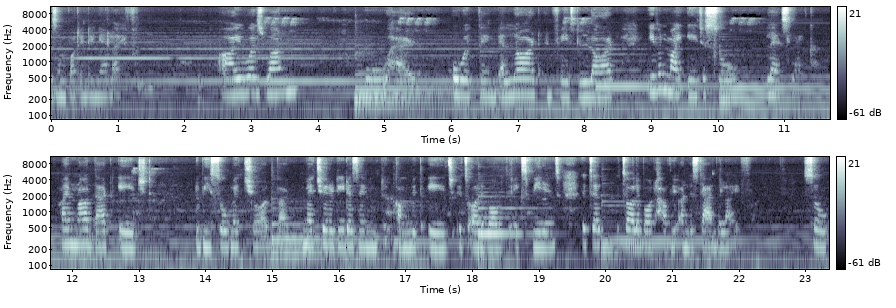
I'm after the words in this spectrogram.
is important in your life i was one who had overthinked a lot and faced a lot. Even my age is so less like I'm not that aged to be so mature, but maturity doesn't come with age. It's all about the experience. It's a, it's all about how you understand the life. So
